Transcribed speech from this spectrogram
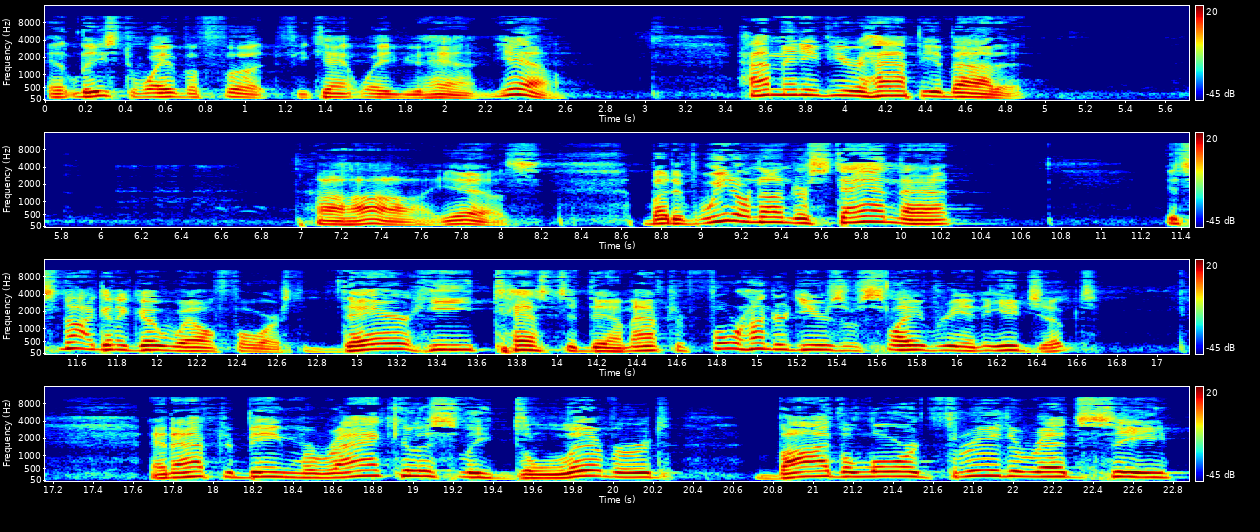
At least wave a foot if you can't wave your hand. Yeah. How many of you are happy about it? Haha, yes. But if we don't understand that, it's not going to go well for us. There he tested them. After 400 years of slavery in Egypt, and after being miraculously delivered by the Lord through the Red Sea,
